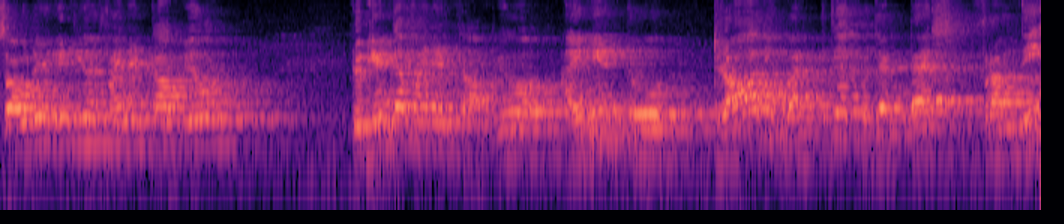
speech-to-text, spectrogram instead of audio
So how do you get your final top view? To get the final top view, I need to draw the vertical projectors from the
